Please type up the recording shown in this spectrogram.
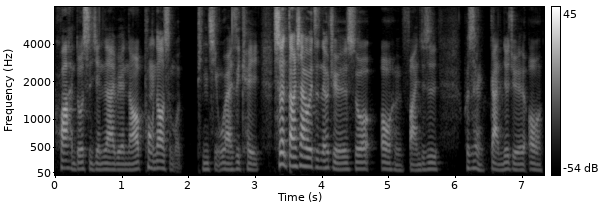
花很多时间在那边，然后碰到什么瓶颈，我还是可以。虽然当下会真的会觉得说哦很烦，就是或是很干，就觉得哦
